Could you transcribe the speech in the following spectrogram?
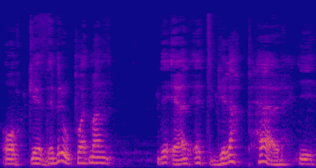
Och eh, det beror på att man det är ett glapp här i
